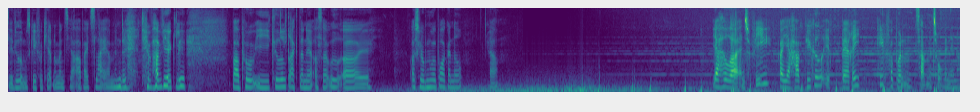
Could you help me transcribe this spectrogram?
det lyder måske forkert, når man siger arbejdslejr, men det, det var virkelig bare på i kedeldragterne, og så ud og, øh, og slå murbrokker ned. Ja. Jeg hedder Anne-Sophie, og jeg har bygget et bageri helt fra bunden sammen med to veninder.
